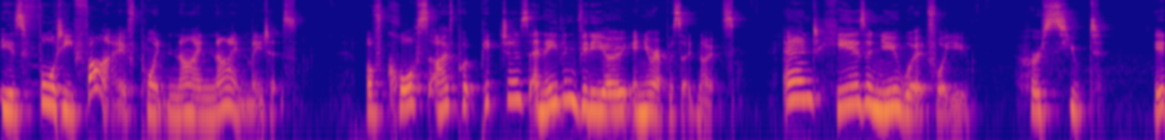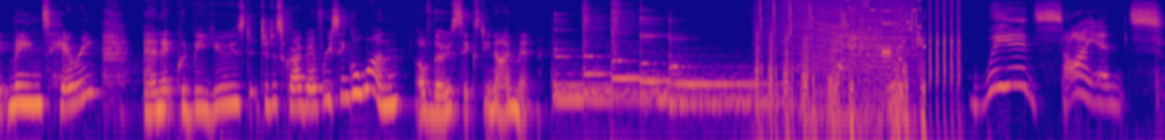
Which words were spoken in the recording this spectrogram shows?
is 45.99 metres. Of course, I've put pictures and even video in your episode notes. And here's a new word for you hirsute. It means hairy, and it could be used to describe every single one of those 69 men. Weird science.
